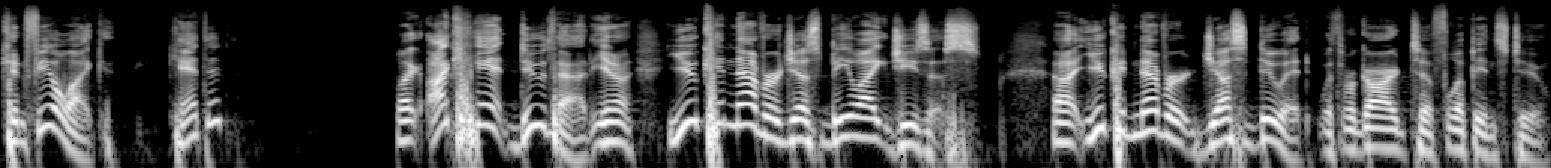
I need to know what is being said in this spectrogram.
can feel like, can't it? Like, I can't do that. You know, you can never just be like Jesus. Uh, you could never just do it with regard to Philippians 2.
